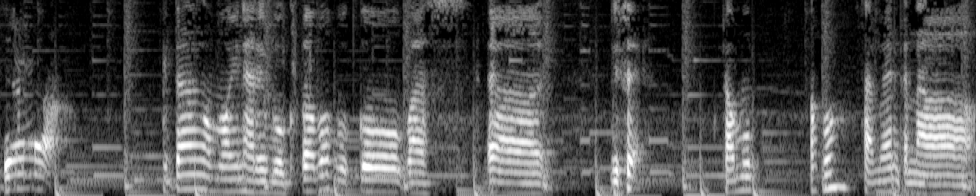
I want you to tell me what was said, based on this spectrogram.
ya, kita ngomongin hari buku apa buku pas uh, bisa kamu apa sampean kenal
